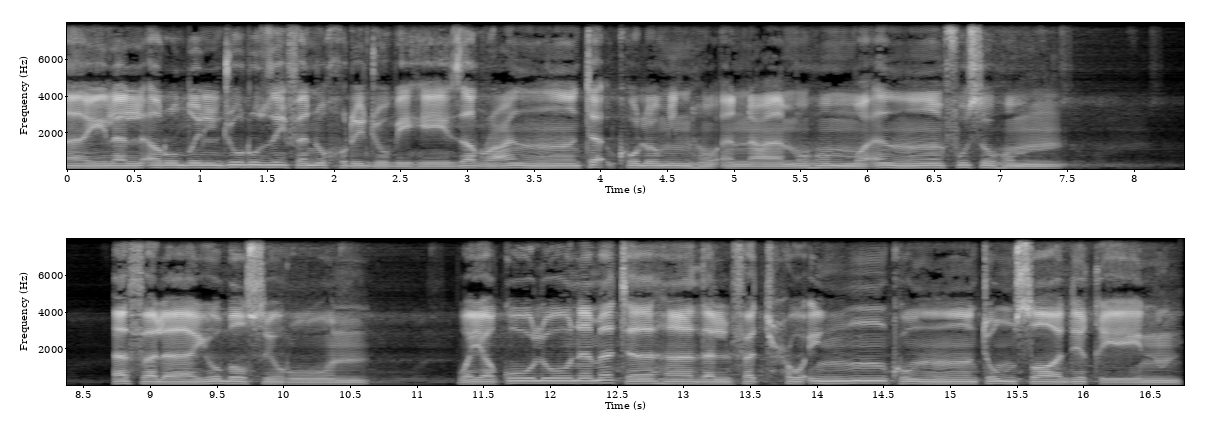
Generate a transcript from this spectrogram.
إلى الأرض الجرز فنخرج به زرعا تأكل منه أنعامهم وأنفسهم ۖ. أفلا يبصرون؟ ويقولون متى هذا الفتح إن كنتم صادقين؟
